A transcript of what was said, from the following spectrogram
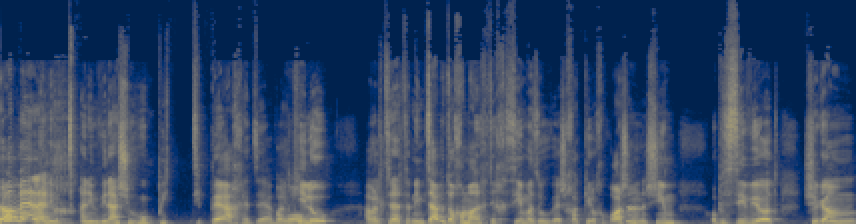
הוא המלך. אני, אני מבינה שהוא פי- טיפח את זה, אבל ברור. כאילו, אבל כשאתה נמצא בתוך המערכת יחסים הזו, ויש לך כאילו חבורה של נשים אובססיביות, שגם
